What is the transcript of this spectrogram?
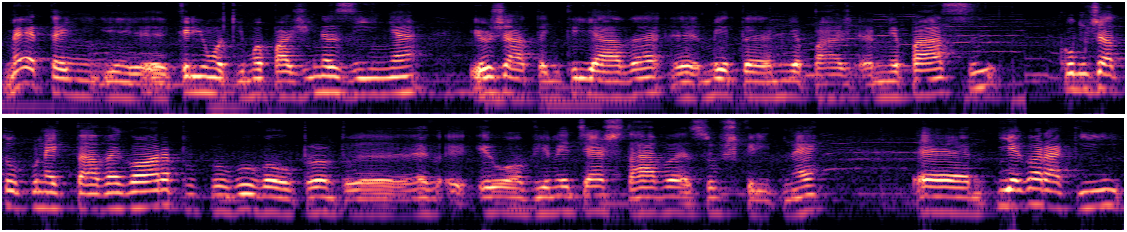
metem, uh, criam aqui uma paginazinha, eu já tenho criada, uh, meta a minha, a minha passe, como já estou conectado agora, porque o Google, pronto, eu obviamente já estava subscrito, né? E agora aqui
